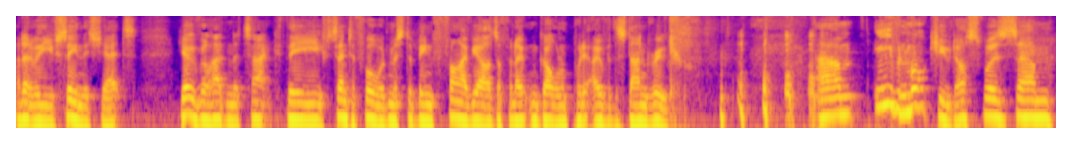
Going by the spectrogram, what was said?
I don't know whether you've seen this yet, Yeovil had an attack. The centre forward must have been five yards off an open goal and put it over the stand roof. um, even more kudos was um,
